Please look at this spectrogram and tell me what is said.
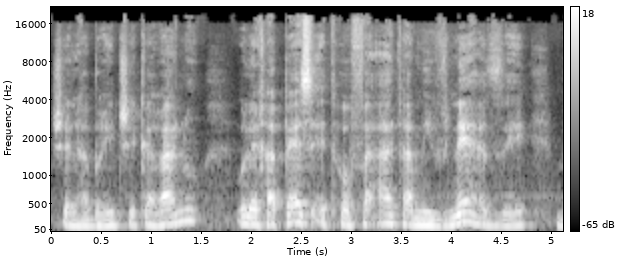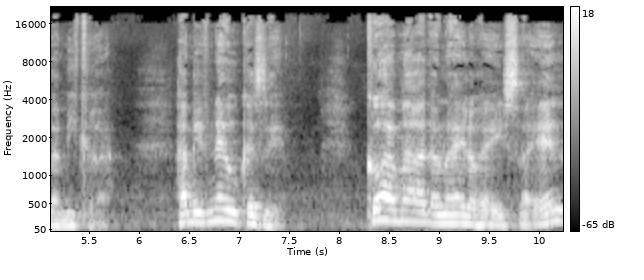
של הברית שקראנו, ולחפש את הופעת המבנה הזה במקרא. המבנה הוא כזה: כה אמר אדוני אלוהי ישראל,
